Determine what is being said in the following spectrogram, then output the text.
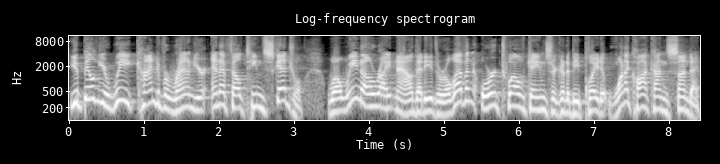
You build your week kind of around your NFL team's schedule. Well, we know right now that either 11 or 12 games are going to be played at 1 o'clock on Sunday.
